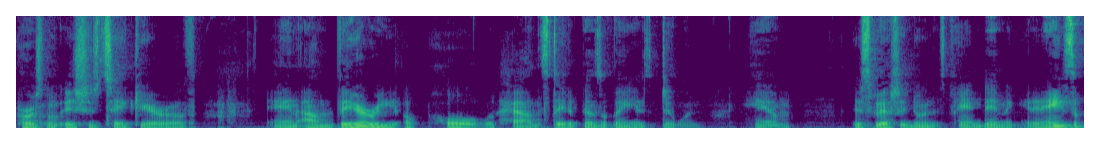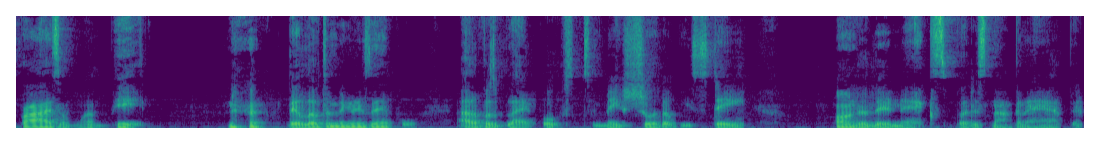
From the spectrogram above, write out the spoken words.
personal issues to take care of. And I'm very appalled with how the state of Pennsylvania is doing him, especially during this pandemic. And it ain't surprising one bit. they love to make an example out of us black folks to make sure that we stay under their necks, but it's not going to happen.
